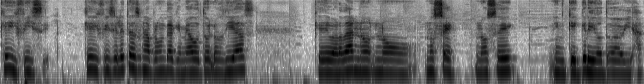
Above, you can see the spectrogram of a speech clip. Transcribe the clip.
Qué difícil. Qué difícil. Esta es una pregunta que me hago todos los días que de verdad no, no, no sé. No sé en qué creo todavía.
